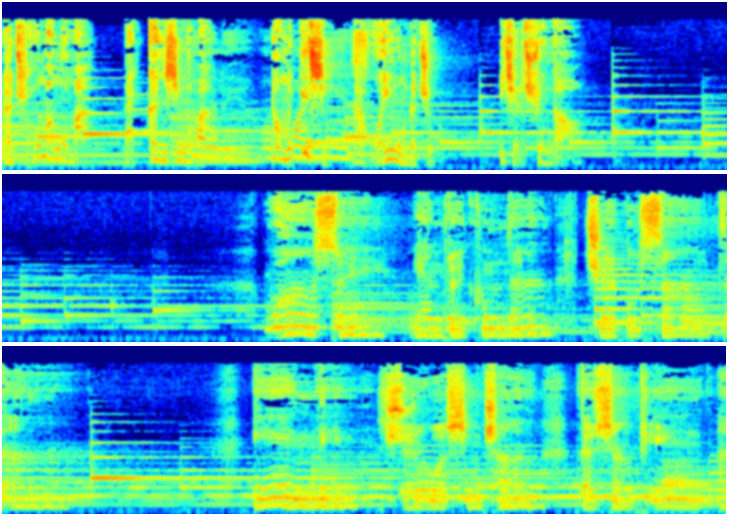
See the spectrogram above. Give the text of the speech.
来充满我们，来更新我们。让我们一起来回应我们的主，一起来宣告。虽面对苦难，却不丧胆，因你使我心常得享平安。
